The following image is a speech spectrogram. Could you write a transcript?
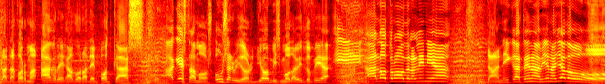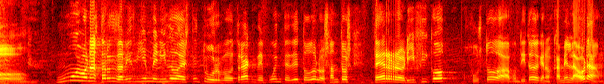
plataforma agregadora de podcast. Aquí estamos, un servidor, yo mismo, David Sofía, y al otro lado de la línea, Dani Catena, bien hallado. Muy buenas tardes David, bienvenido a este Turbo Track de Puente de Todos los Santos terrorífico, justo a puntito de que nos cambien la hora.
